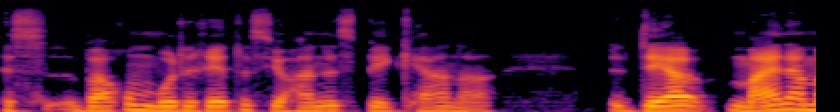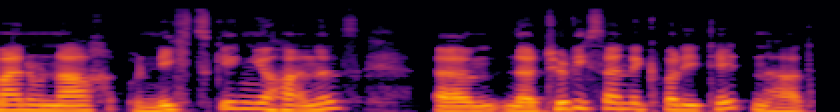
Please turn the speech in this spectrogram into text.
es, warum moderiert es Johannes B. Kerner? Der meiner Meinung nach, und nichts gegen Johannes, ähm, natürlich seine Qualitäten hat,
